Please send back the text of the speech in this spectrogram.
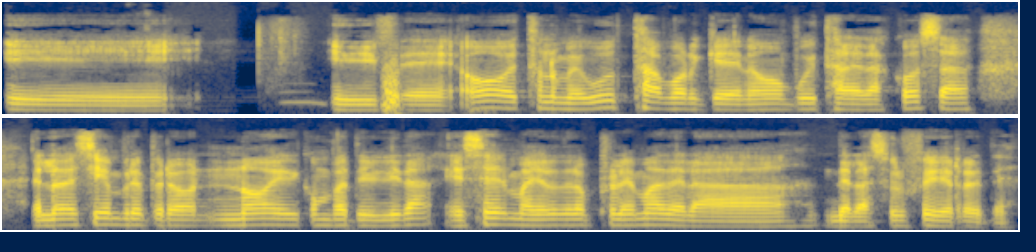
y, y dice, oh, esto no me gusta porque no puedo instalar las cosas, es lo de siempre, pero no hay compatibilidad. Ese es el mayor de los problemas de la, de la RT.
